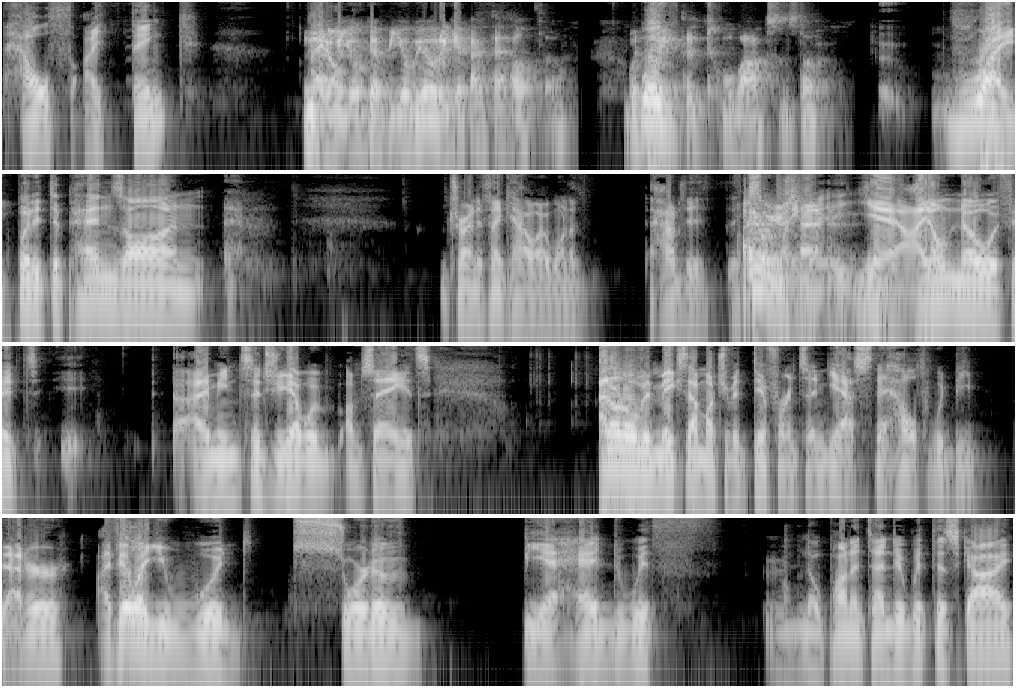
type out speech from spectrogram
health. I think. No, but you'll get you'll be able to get back the health though with Well, like the toolbox and stuff. Right, but it depends on. I'm trying to think how I want to how to explain. I it. Yeah, I don't know if it's. I mean, since you get what I'm saying, it's. I don't know if it makes that much of a difference. And yes, the health would be better. I feel like you would sort of be ahead with, no pun intended, with this guy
